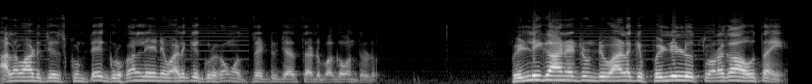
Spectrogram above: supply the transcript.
అలవాటు చేసుకుంటే గృహం లేని వాళ్ళకి గృహం వచ్చేట్టు చేస్తాడు భగవంతుడు. పెళ్ళి కానటువంటి వాళ్ళకి పెళ్ళిళ్ళు త్వరగా అవుతాయి.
